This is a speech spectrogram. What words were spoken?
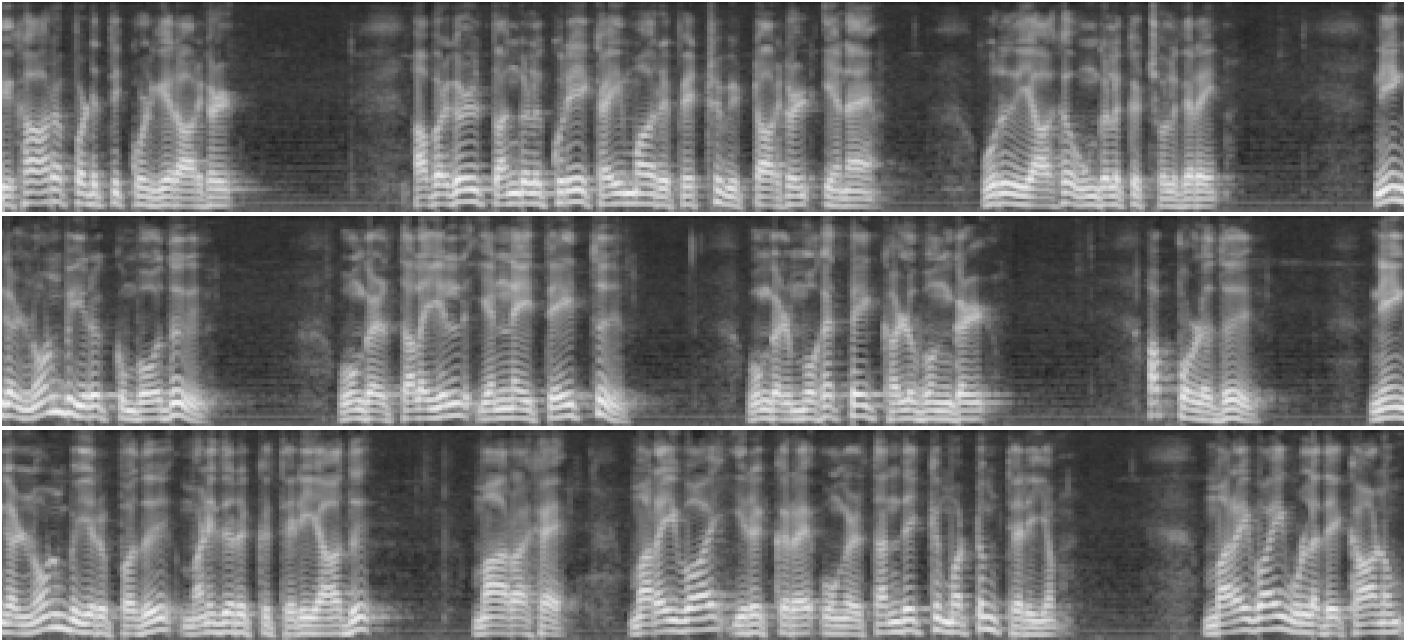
விகாரப்படுத்திக் கொள்கிறார்கள். அவர்கள் தங்களுக்குரிய கைமாறு பெற்று விட்டார்கள் என உறுதியாக உங்களுக்கு சொல்கிறேன். நீங்கள் நோன்பு இருக்கும்போது உங்கள் தலையில் எண்ணெய் தேய்த்து உங்கள் முகத்தை கழுவுங்கள். அப்பொழுது நீங்கள் நோன்பு இருப்பது மனிதருக்கு தெரியாது. மாறாக மறைவாய் இருக்கிற உங்கள் தந்தைக்கு மட்டும் தெரியும். மறைவாய் உள்ளதை காணும்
